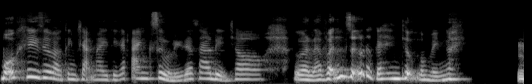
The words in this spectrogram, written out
mỗi khi rơi vào tình trạng này thì các anh xử lý ra sao để cho, gọi là, vẫn giữ được cái hình tượng của mình ngay ừ.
